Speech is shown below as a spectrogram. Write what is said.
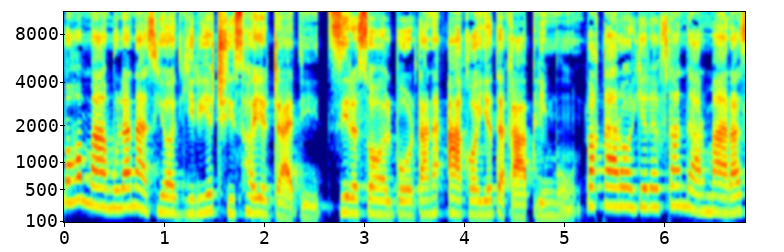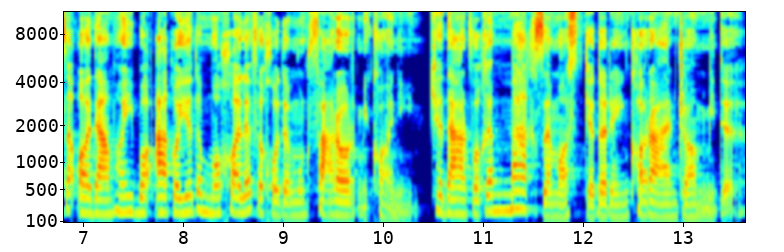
ماها معمولا از یادگیری چیزهای جدید، زیر سوال بردن عقاید قبلیمون و قرار گرفتن در معرض آدمهایی با عقاید مخالف خودمون فرار می‌کنیم که در واقع مغز ماست که داره این کار رو انجام میده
